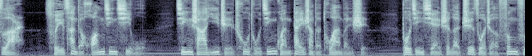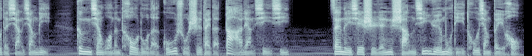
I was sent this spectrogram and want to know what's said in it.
四二璀璨的黄金器物，金沙遗址出土金冠带上的图案纹饰，不仅显示了制作者丰富的想象力，更向我们透露了古蜀时代的大量信息。在那些使人赏心悦目的图像背后，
